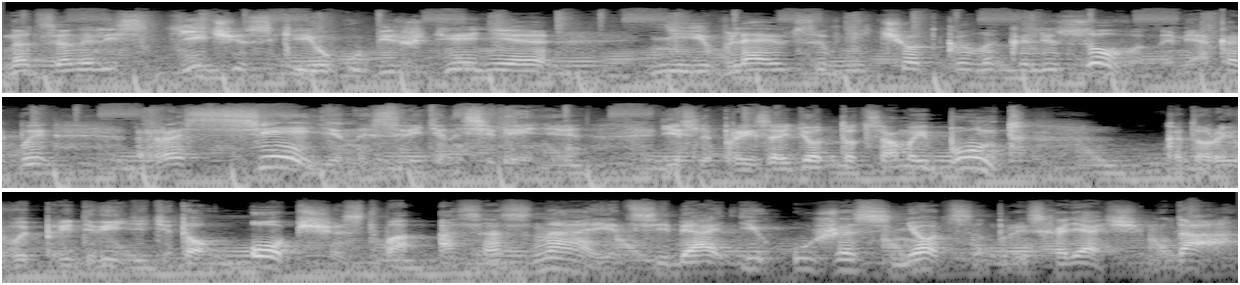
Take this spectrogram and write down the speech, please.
националистические убеждения не являются в нечетко локализованными, а как бы рассеяны среди населения. Если произойдет тот самый бунт, который вы предвидите, то общество осознает себя и ужаснется происходящему. Да,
